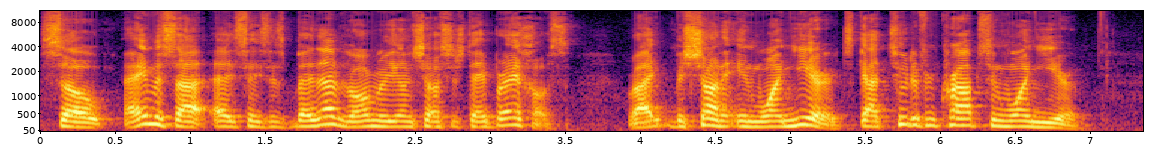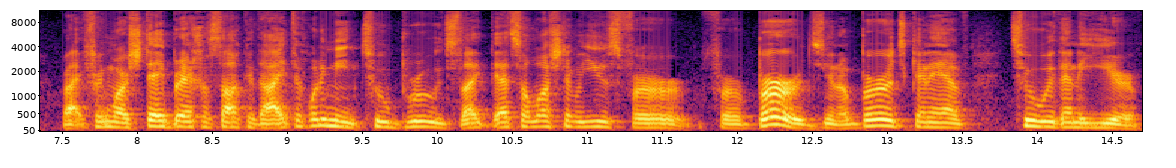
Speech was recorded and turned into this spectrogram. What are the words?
So Amos uh, says, "Benedvar Biyon Shos Brechos." right? Bishana in one year. It's got two different crops in one year. Right, what do you mean two broods? Like that's a lashon that we use for for birds. You know, birds can have two within a year.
